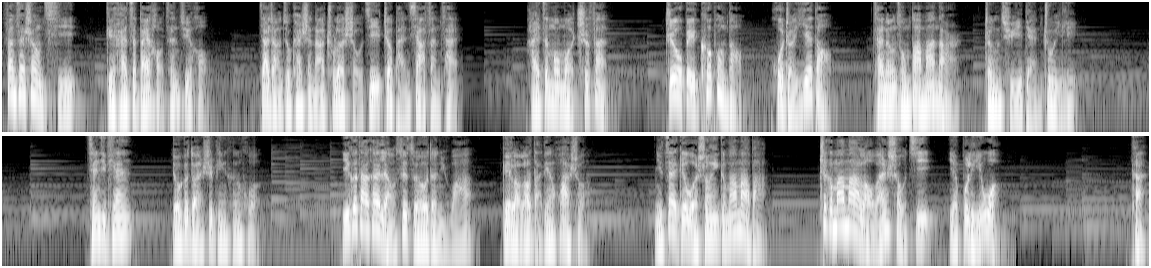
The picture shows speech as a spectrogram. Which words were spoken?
饭菜上齐，给孩子摆好餐具后，家长就开始拿出了手机这盘下饭菜，孩子默默吃饭，只有被磕碰到或者噎到，才能从爸妈那儿争取一点注意力。前几天，有个短视频很火。一个大概两岁左右的女娃给姥姥打电话说：“你再给我生一个妈妈吧，这个妈妈老玩手机也不理我。”看，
